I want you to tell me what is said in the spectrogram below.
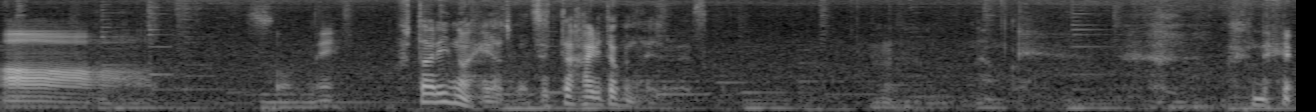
ああそうね。な2人の部屋とか絶対入りたくないじゃないですか、なんか。ね。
